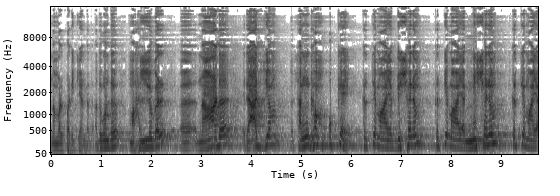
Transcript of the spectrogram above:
നമ്മൾ പഠിക്കേണ്ടത്. അതുകൊണ്ട് മഹല്ലുകൾ നാട് രാജ്യം സംഘം ഒക്കെ കൃത്യമായ വിഷനും കൃത്യമായ മിഷനും കൃത്യമായ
